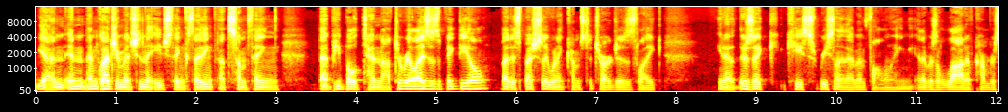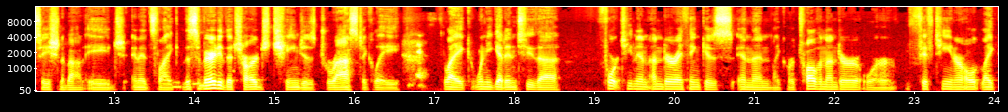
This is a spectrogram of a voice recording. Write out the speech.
yeah, and, and I'm glad you mentioned the age thing because I think that's something that people tend not to realize is a big deal, but especially when it comes to charges like you know, there's a case recently that I've been following, and there was a lot of conversation about age, and it's like mm-hmm. the severity of the charge changes drastically. Yes. Like when you get into the 14 and under, I think is, and then like or 12 and under, or 15 or old, like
